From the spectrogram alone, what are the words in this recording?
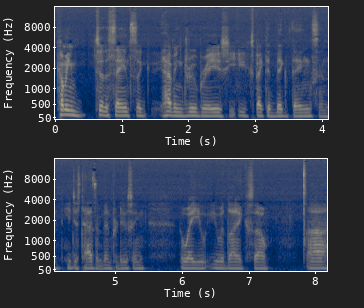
coming to the Saints, like, having Drew Brees, you, you expected big things, and he just hasn't been producing the way you, you would like. So Uh,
